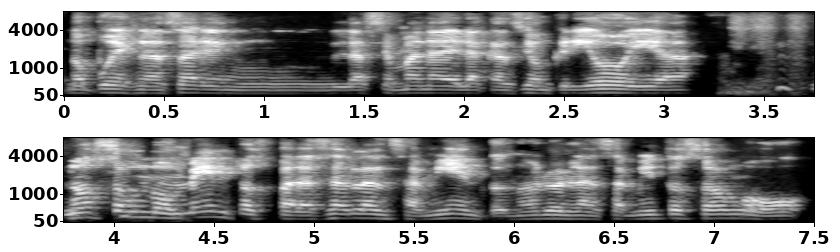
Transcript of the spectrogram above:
no puedes lanzar en la semana de la canción criolla. No son momentos para hacer lanzamientos, ¿no? Los lanzamientos son o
